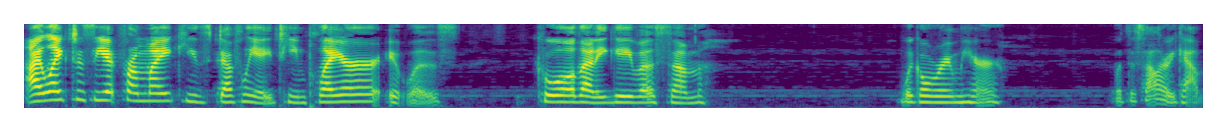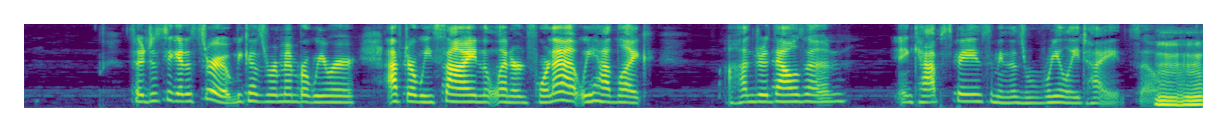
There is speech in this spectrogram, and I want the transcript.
I like to see it from Mike. He's definitely a team player. It was cool that he gave us some wiggle room here with the salary cap. So just to get us through, because remember we were after we signed Leonard Fournette, we had like a hundred thousand in cap space. I mean, that's really tight. So, Mm-hmm.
